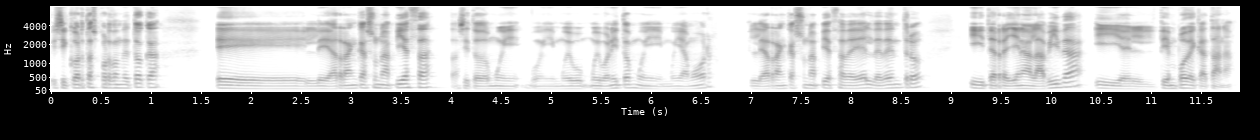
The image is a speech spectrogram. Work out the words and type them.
y si cortas por donde toca, eh, le arrancas una pieza, así todo muy, muy, muy, muy bonito, muy, muy amor, le arrancas una pieza de él de dentro y te rellena la vida y el tiempo de katana.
